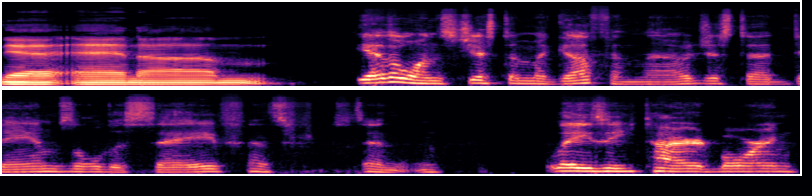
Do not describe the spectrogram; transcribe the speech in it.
yeah, and um The other one's just a MacGuffin, though, just a damsel to save. That's and lazy, tired, boring.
